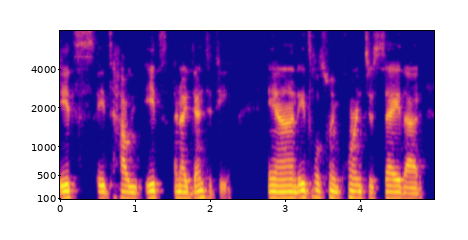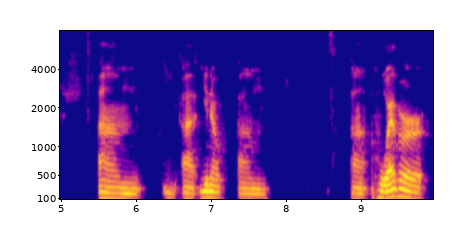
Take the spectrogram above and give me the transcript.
it's it's how it's an identity. And it's also important to say that um uh, you know um uh, whoever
